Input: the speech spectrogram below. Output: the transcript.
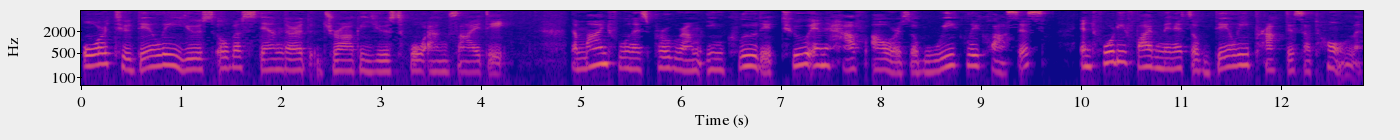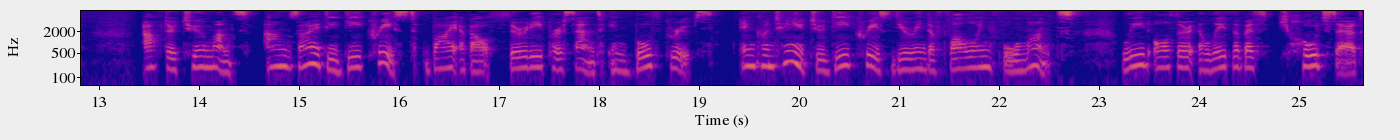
or to daily use of a standard drug used for anxiety. The mindfulness program included two and a half hours of weekly classes and 45 minutes of daily practice at home. After two months, anxiety decreased by about 30% in both groups and continued to decrease during the following four months lead author Elizabeth Hodge said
